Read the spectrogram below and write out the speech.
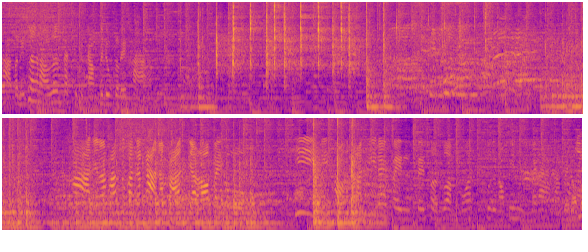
ขา ตอนนี้เพื่อนเราเริ่มจัดกิจกรรมไปดูกันเลยค่ะค่ะ ร่วมเพราะว่าคุยกับน้องปีหนึ่งไม่ได้นะคะไปๆดูเราไป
